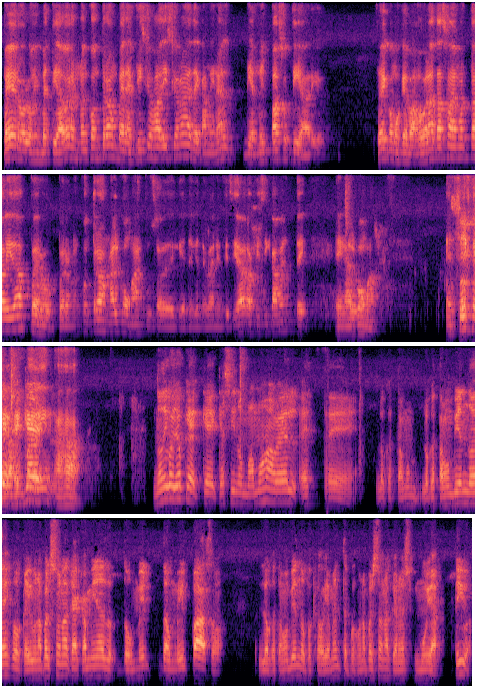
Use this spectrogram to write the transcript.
Pero los investigadores no encontraron beneficios adicionales de caminar 10.000 pasos diarios. O sea, como que bajó la tasa de mortalidad, pero, pero no encontraron algo más, tú sabes, de que, de que te beneficiara físicamente en algo más. Entonces, que- la es misma que- línea- ajá, No digo yo que, que, que si nos vamos a ver, este, lo que estamos, lo que estamos viendo es que hay una persona que ha caminado dos mil, dos mil pasos, lo que estamos viendo, porque obviamente pues una persona que no es muy activa,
